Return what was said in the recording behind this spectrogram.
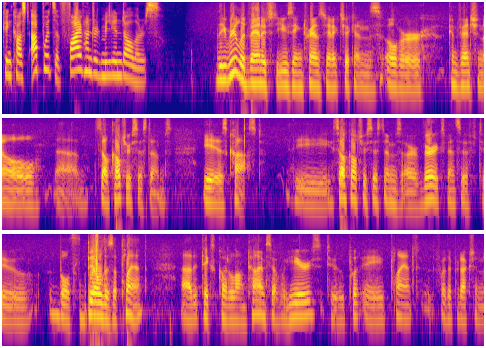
can cost upwards of $500 million. The real advantage to using transgenic chickens over conventional um, cell culture systems is cost the cell culture systems are very expensive to both build as a plant. Uh, that takes quite a long time, several years, to put a plant for the production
